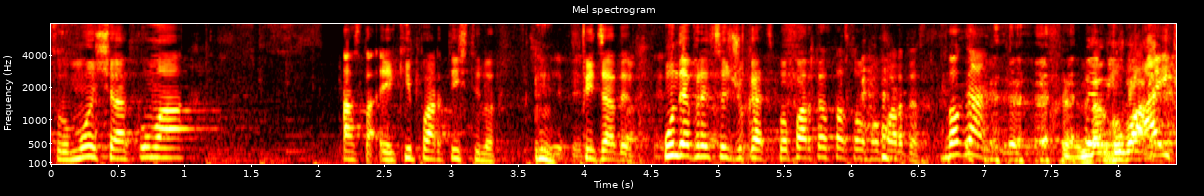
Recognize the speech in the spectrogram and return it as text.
frumos și acum Asta, echipa artiștilor. Fiți atent. Unde vreți să jucați? Pe partea asta sau pe partea asta? Bogdan, Aici?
